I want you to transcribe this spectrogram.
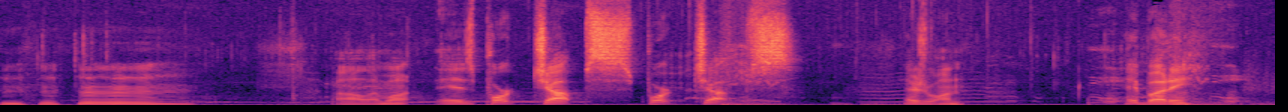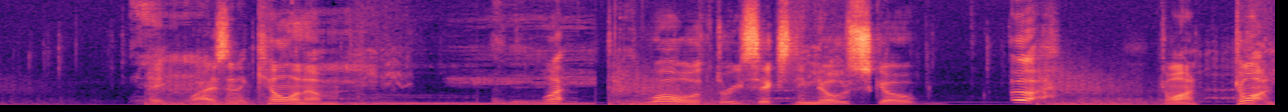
All I want is pork chops. Pork chops. There's one. Hey, buddy. Hey, why isn't it killing him? What? Whoa, 360 no scope. Ugh! Come on, come on!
